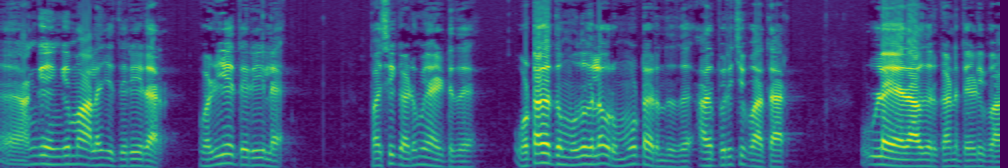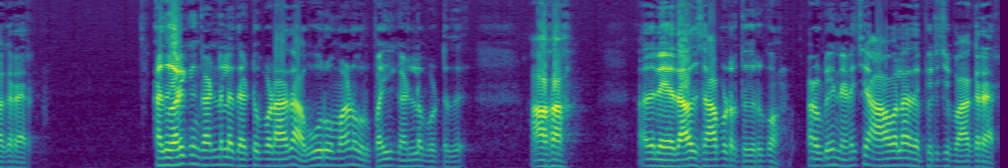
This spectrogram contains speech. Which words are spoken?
அங்கே எங்கேயுமா அலைஞ்சு திரியிறார். வழியே தெரியல. பசி கடுமையாயிட்டுது. ஒட்டகத்து முதுகில் ஒரு மூட்டை இருந்தது. அதை பிரித்து பார்த்தார். உள்ளே ஏதாவது இருக்கான்னு தேடி பார்க்குறார். அது வரைக்கும் கண்ணில் தட்டுப்படாத அபூர்வமான ஒரு பை கண்ணில் போட்டது. ஆஹா அதில் ஏதாவது சாப்பிட்றதுக்கு இருக்கும் அப்படின்னு நினச்சி ஆவலாக அதை பிரித்து பார்க்குறார்.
